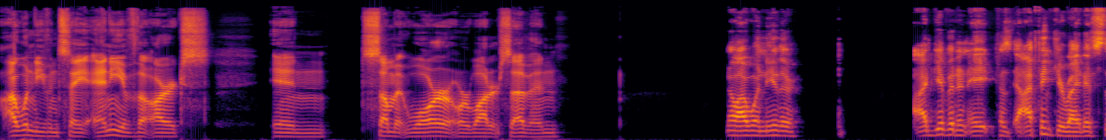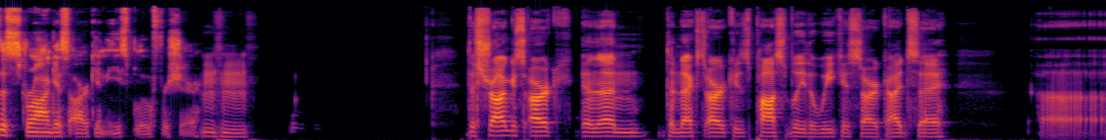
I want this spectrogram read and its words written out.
I wouldn't even say any of the arcs in Summit War or Water Seven. No, I wouldn't either. I'd give it an eight because I think you're right. It's the strongest arc in East Blue for sure. Mm-hmm. The strongest arc, and then the next arc is possibly the weakest arc. I'd say, uh,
